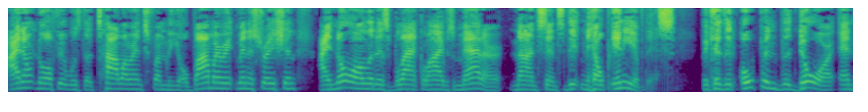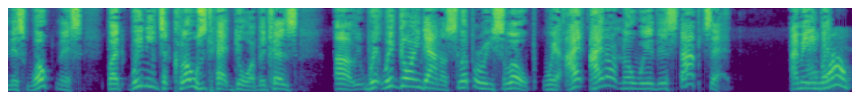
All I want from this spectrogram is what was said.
I don't know if it was the tolerance from the Obama administration. I know all of this Black Lives Matter nonsense didn't help any of this because it opened the door and this wokeness. But we need to close that door because uh, we- we're going down a slippery slope where I, I don't know where this stops at. I mean, I but know.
